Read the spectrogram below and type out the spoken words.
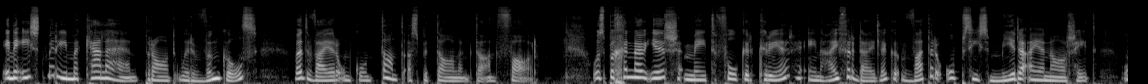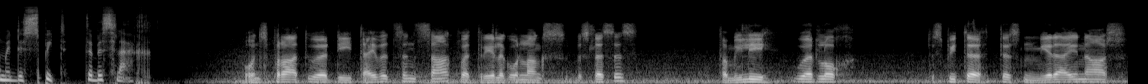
en Estmarie McCallahan praat oor winkels wat weier om kontant as betaling te aanvaar. Ons begin nou eers met Volker Kreer en hy verduidelik watter opsies mede-eienaars het om 'n dispuut te besleg. Ons praat oor die Davidson saak wat redelik onlangs beslis is. Familieoorlog, dispute tussen mede-eienaars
